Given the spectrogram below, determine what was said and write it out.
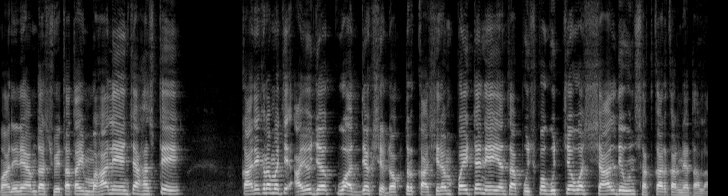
माननीय आमदार श्वेताताई महाले यांच्या हस्ते कार्यक्रमाचे आयोजक व अध्यक्ष डॉक्टर काशीराम पैठणे यांचा पुष्पगुच्छ व शाल देऊन सत्कार करण्यात आला.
